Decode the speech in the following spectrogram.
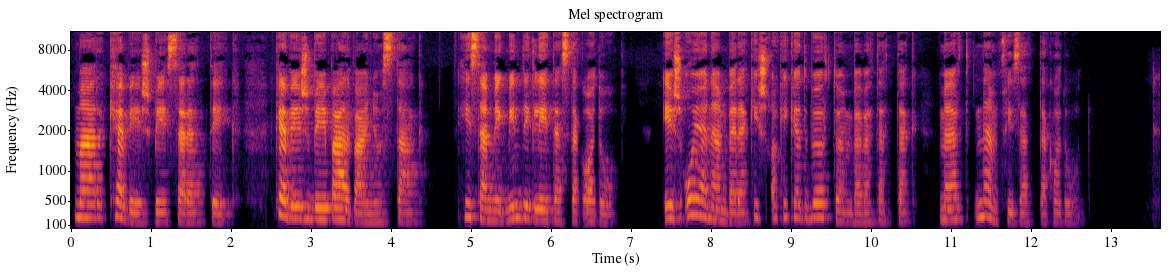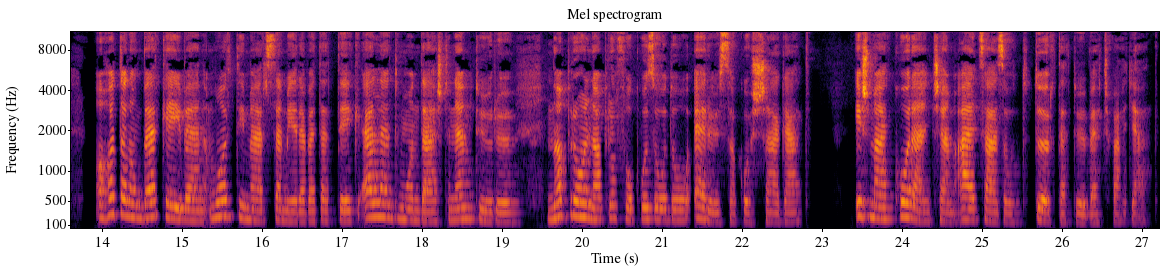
már kevésbé szerették, kevésbé bálványozták, hiszen még mindig léteztek adók, és olyan emberek is, akiket börtönbe vetettek, mert nem fizettek adót. A hatalom berkeiben Mortimer szemére vetették ellentmondást nem tűrő, napról napra fokozódó erőszakosságát, és már korán sem álcázott törtető becsvágyát.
